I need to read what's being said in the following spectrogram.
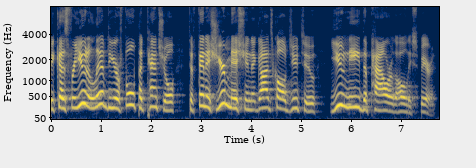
Because for you to live to your full potential, to finish your mission that God's called you to, you need the power of the Holy Spirit.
